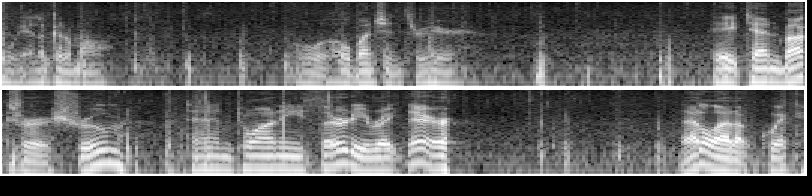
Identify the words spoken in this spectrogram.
Oh yeah, look at them all. Oh, a whole bunch in through here. Hey, 10 bucks for a shroom. 10, 20, 30 right there. That'll add up quick.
